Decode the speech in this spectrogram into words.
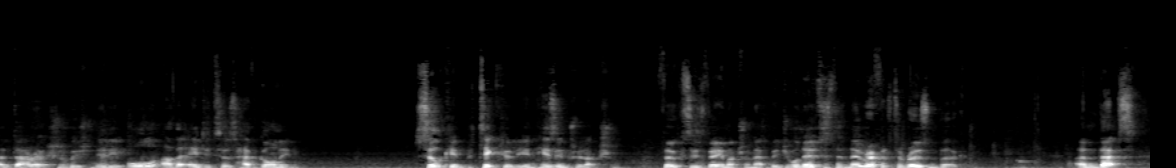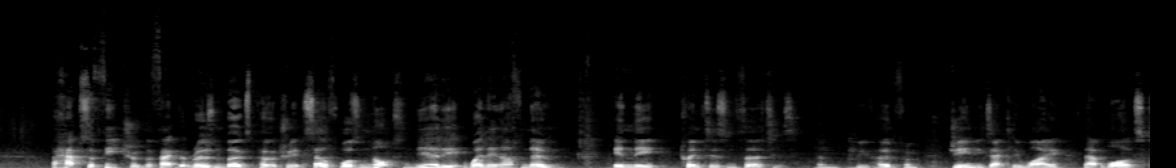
a direction which nearly all other editors have gone in. Silkin, particularly in his introduction, focuses very much on that. But you will notice there's no reference to Rosenberg. And that's perhaps a feature of the fact that Rosenberg's poetry itself was not nearly well enough known in the 20s and 30s. And we've heard from Jean exactly why that was.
